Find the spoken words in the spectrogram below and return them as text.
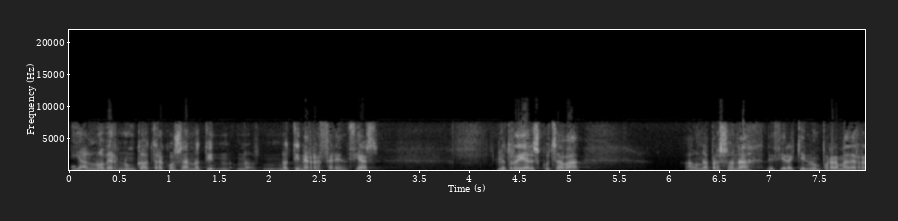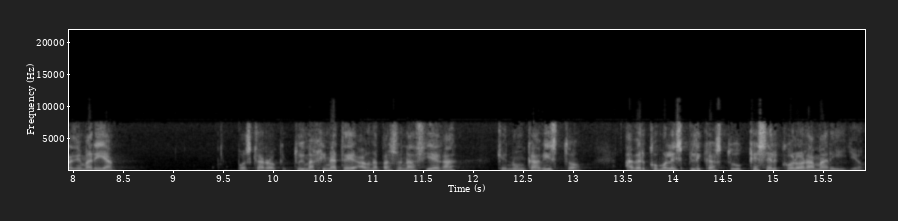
y al no ver nunca otra cosa no, tiene referencias. El otro día le escuchaba a una persona decir aquí en un programa de Radio María, pues claro, tú imagínate a una persona ciega que nunca ha visto, a ver cómo le explicas tú qué es el color amarillo.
